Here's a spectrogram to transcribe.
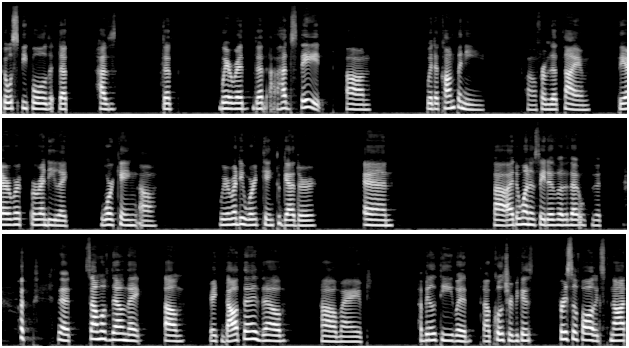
those people that, that has that were with that had stayed um with the company uh, from that time they are already like working uh we're already working together and uh, I don't want to say that that that, that some of them like um like doubted the uh, my ability with uh, culture because first of all it's not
